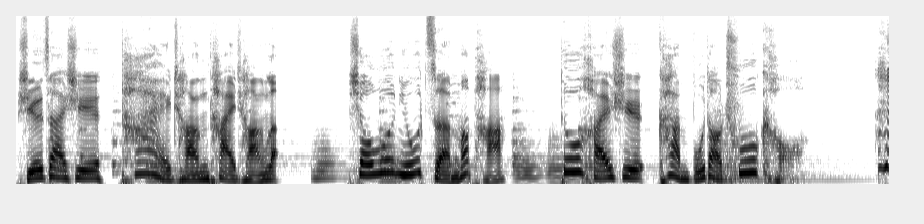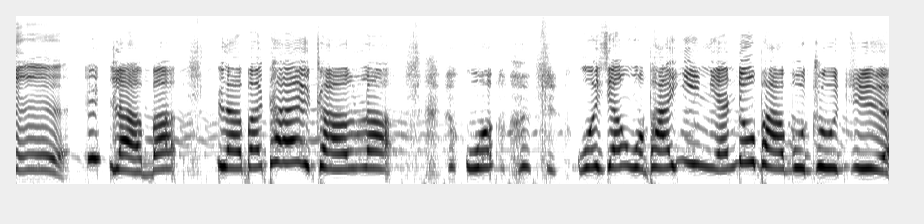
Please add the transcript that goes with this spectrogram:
实在是太长太长了，小蜗牛怎么爬，都还是看不到出口。喇叭，喇叭太长了，我，我想我爬一年都爬不出去。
